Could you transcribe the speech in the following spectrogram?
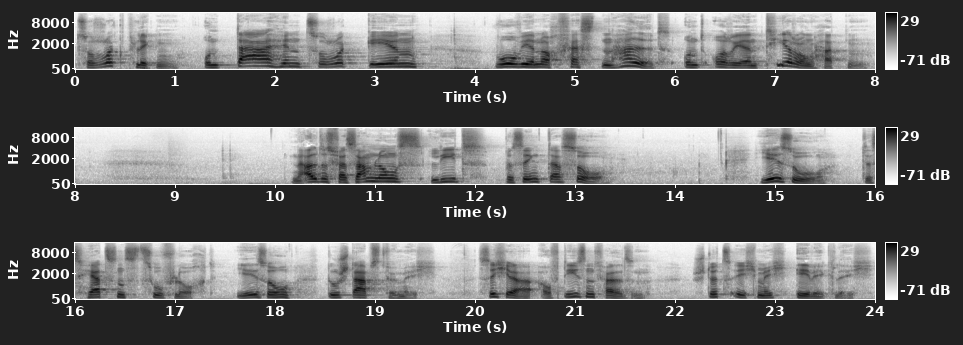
zurückblicken und dahin zurückgehen, wo wir noch festen Halt und Orientierung hatten. Ein altes Versammlungslied besingt das so. Jesu, des Herzens Zuflucht, Jesu, du starbst für mich. Sicher auf diesen Felsen stütze ich mich ewiglich.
